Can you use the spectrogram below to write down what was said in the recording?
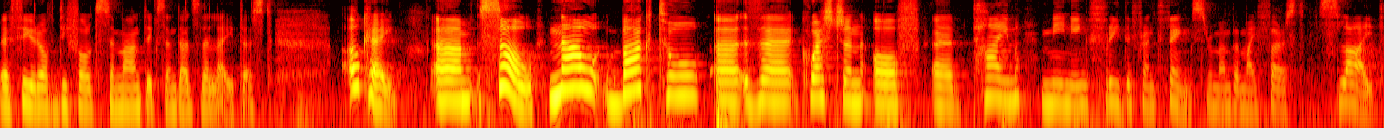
uh, theory of default semantics, and that's the latest. Okay, um, so now back to uh, the question of uh, time meaning three different things. Remember my first slide,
